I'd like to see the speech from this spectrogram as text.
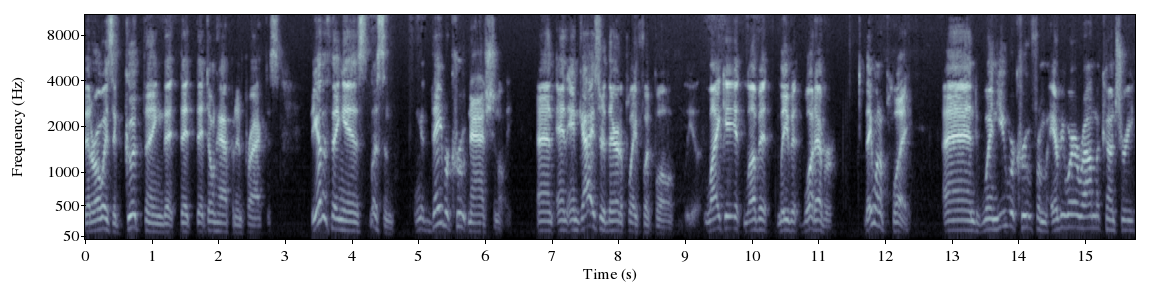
that are always a good thing that that that don't happen in practice. The other thing is, listen, they recruit nationally, and and and guys are there to play football, like it, love it, leave it, whatever. They want to play, and when you recruit from everywhere around the country,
